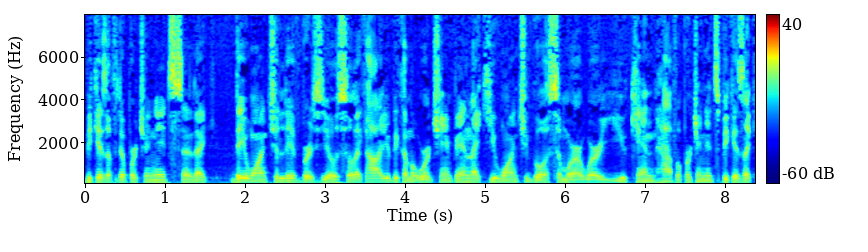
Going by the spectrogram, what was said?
because of the opportunities, uh, like they want to leave Brazil. So like how you become a world champion, like you want to go somewhere where you can have opportunities because like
